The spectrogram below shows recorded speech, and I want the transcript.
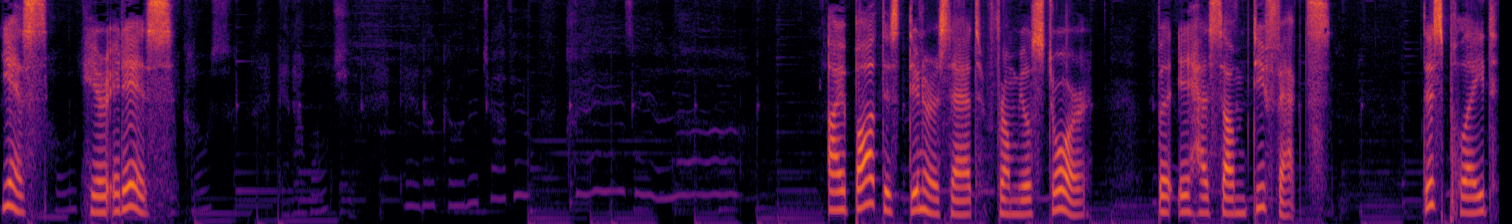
Yes, here it is. I bought this dinner set from your store, but it has some defects. This plate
